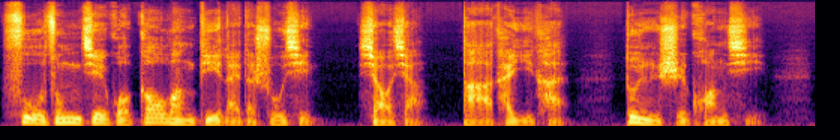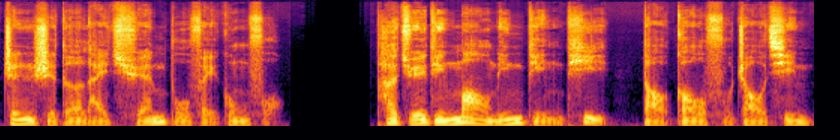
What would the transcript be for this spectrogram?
傅宗接过高望递来的书信，笑想，打开一看，顿时狂喜，真是得来全不费工夫。他决定冒名顶替到高府招亲，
